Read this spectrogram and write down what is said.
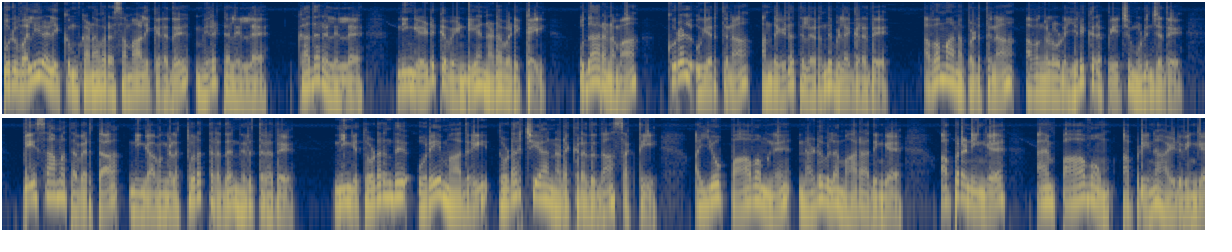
ஒரு வலி அளிக்கும் கணவரை சமாளிக்கிறது மிரட்டல் இல்ல கதறல் இல்ல. நீங்க எடுக்க வேண்டிய நடவடிக்கை. உதாரணமா குரல் உயர்த்தினா அந்த இடத்திலிருந்து விலகிறது. அவமானப்படுத்தினா அவங்களோட இருக்கிற பேச்சு முடிஞ்சது. பேசாம தவிர்த்தா நீங்க அவங்கள துரத்துறத நிறுத்துறது. நீங்க தொடர்ந்து ஒரே மாதிரி தொடர்ச்சியா நடக்கிறது தான் சக்தி. ஐயோ பாவம்னு நடுவுல மாறாதீங்க. அப்புறம் நீங்க ஆம் பாவம் அப்படின்னு ஆயிடுவீங்க.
